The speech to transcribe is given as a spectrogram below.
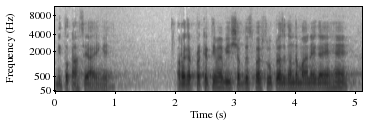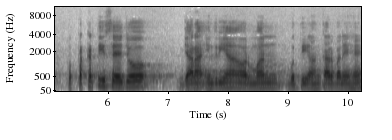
नहीं तो कहाँ से आएँगे? और अगर प्रकृति में भी शब्द स्पष्ट रूप रसगंध माने गए हैं तो प्रकृति से जो ग्यारह इंद्रियाँ और मन, बुद्धि, अहंकार बने हैं,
